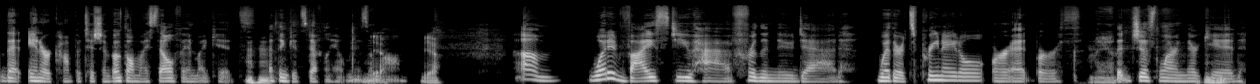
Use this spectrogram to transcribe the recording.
that inner competition, both on myself and my kids. Mhm. I think it's definitely helped me as a Yeah. mom. Yeah. Um, what advice do you have for the new dad, whether it's prenatal or at birth, man that just learned their Mhm. kid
